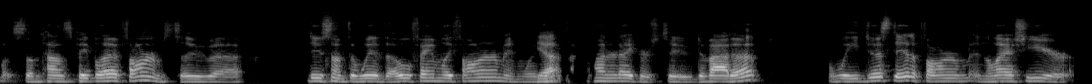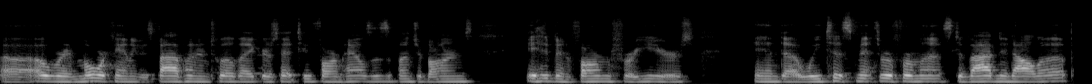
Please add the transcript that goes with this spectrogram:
But sometimes people have farms to uh, do something with the old family farm, and we've Yeah. got 500 acres to divide up. We just did a farm in the last year uh, over in Moore County. It was 512 acres, had two farmhouses, a bunch of barns. It had been farmed for years. And uh, we just spent three or four months dividing it all up.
